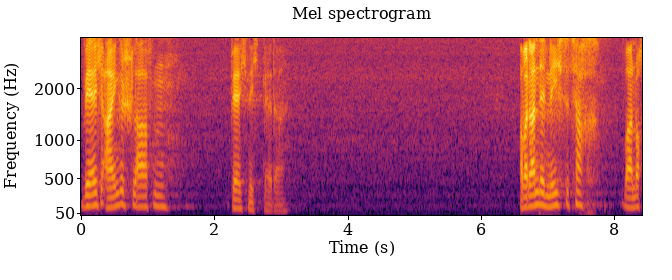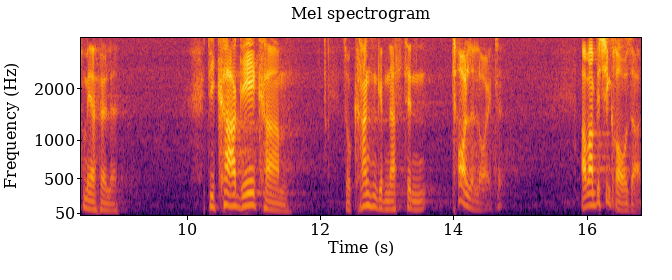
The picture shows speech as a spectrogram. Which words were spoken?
wäre ich eingeschlafen, wäre ich nicht mehr da. Aber dann der nächste Tag war noch mehr Hölle. Die KG kam so Krankengymnastinnen, tolle Leute, aber ein bisschen grausam.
